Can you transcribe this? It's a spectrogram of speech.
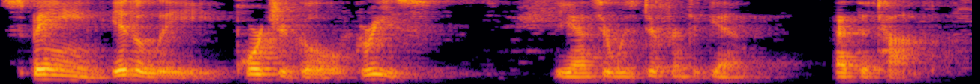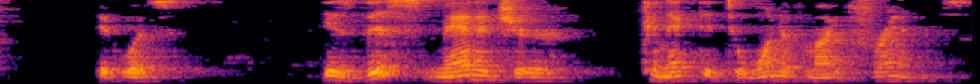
Spain, Italy, Portugal, Greece, the answer was different again at the top. It was, is this manager connected to one of my friends?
